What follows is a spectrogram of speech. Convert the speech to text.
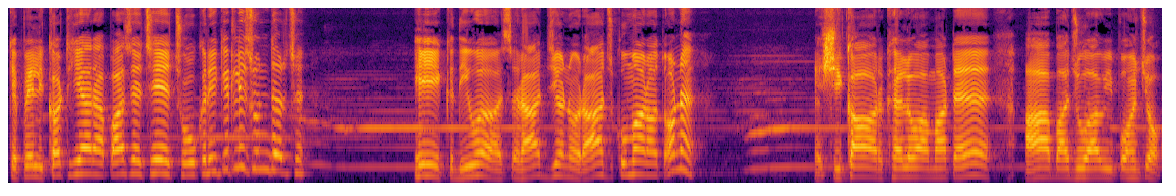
કે પેલી કઠિયારા પાસે છે છોકરી કેટલી સુંદર છે. એક દિવસ રાજ્યનો રાજકુમાર હતો ને, એ શિકાર ખેલવા માટે આ બાજુ આવી પહોંચ્યો.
